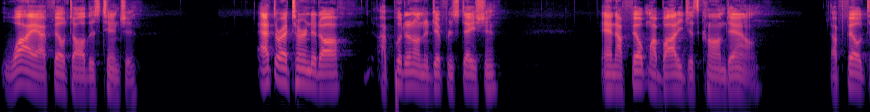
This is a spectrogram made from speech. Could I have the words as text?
why I felt all this tension. After I turned it off, I put it on a different station and I felt my body just calm down. I felt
